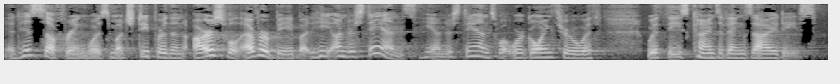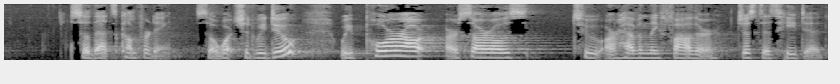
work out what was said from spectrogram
And his suffering was much deeper than ours will ever be, but he understands. He understands what we're going through with, with these kinds of anxieties. So that's comforting. So, what should we do? We pour out our sorrows to our Heavenly Father, just as He did.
